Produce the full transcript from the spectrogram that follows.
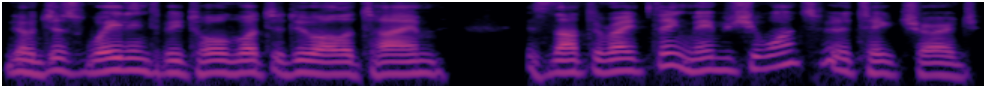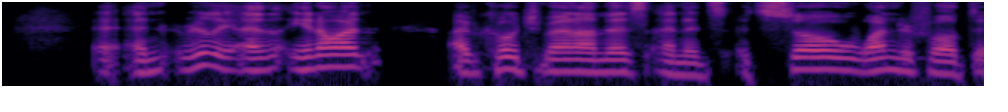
you know, just waiting to be told what to do all the time is not the right thing. Maybe she wants me to take charge. A- And really, and you know what? I've coached men on this and it's, it's so wonderful to,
